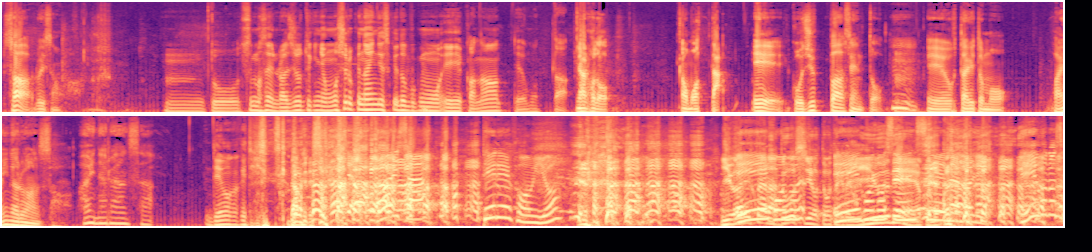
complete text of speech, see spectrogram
さあ、ロイさんは？うーんと、すいません、ラジオ的に面白くないんですけど、僕も A かなって思った。なるほど。思った。A、50%。うんえーお二人とも、ファイナルアンサー。ファイナルアンサー電話かけていいですか？ダメです。じゃあロイさんテレフォンよ 言われたらどうしようって思ったけど、英語の言うね。や先っぱ生なのに英語の先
